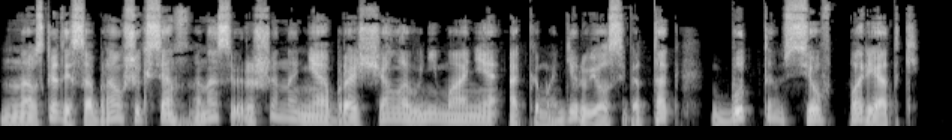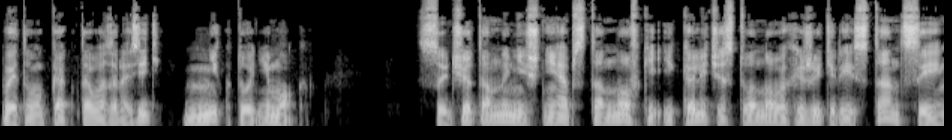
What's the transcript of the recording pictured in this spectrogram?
На взгляды собравшихся она совершенно не обращала внимания, а командир вел себя так, будто все в порядке, поэтому как-то возразить никто не мог. С учетом нынешней обстановки и количества новых жителей станции,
